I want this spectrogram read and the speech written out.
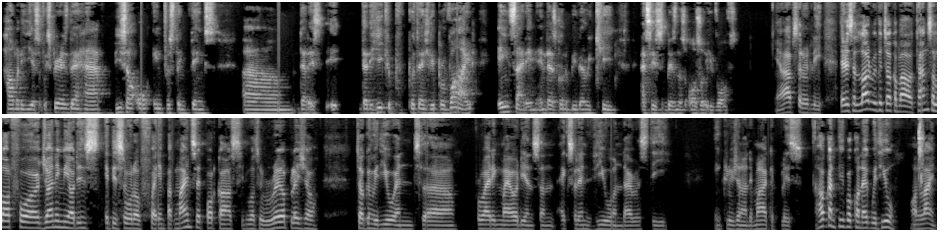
How many years of experience they have? These are all interesting things um, that is that he could potentially provide insight in, and that's going to be very key as his business also evolves. Yeah, absolutely. There is a lot we could talk about. Thanks a lot for joining me on this episode of Impact Mindset Podcast. It was a real pleasure talking with you and uh, providing my audience an excellent view on diversity, inclusion, and the marketplace. How can people connect with you online?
